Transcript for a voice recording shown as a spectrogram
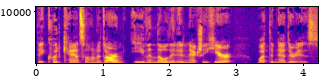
they could cancel nadarim even though they didn't actually hear what the neder is.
